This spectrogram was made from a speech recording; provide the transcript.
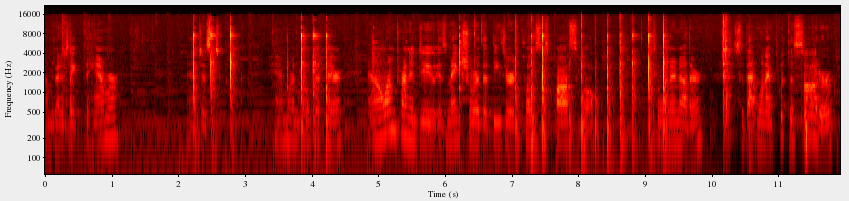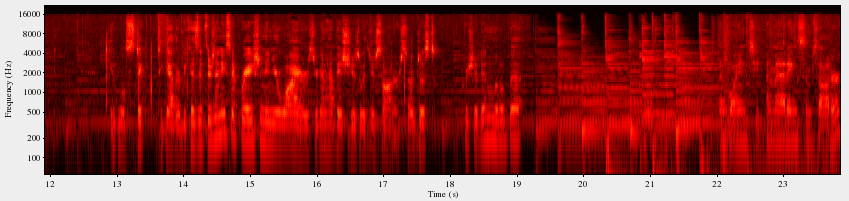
I'm going to take the hammer and just hammer a little bit there. And all I'm trying to do is make sure that these are as close as possible to one another so that when I put the solder, it will stick together. Because if there's any separation in your wires, you're going to have issues with your solder. So just push it in a little bit. I'm going to, I'm adding some solder.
